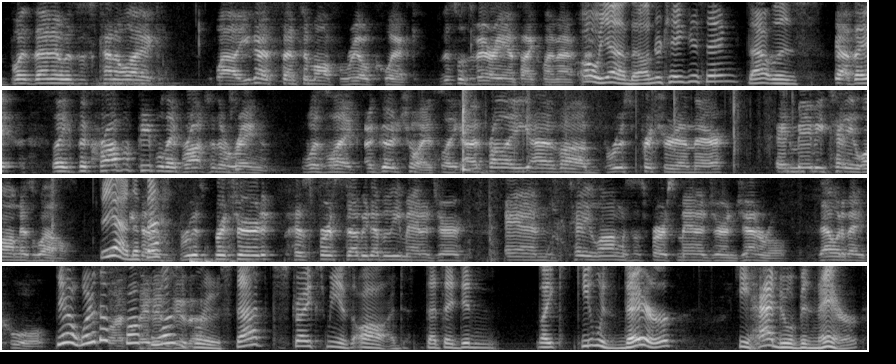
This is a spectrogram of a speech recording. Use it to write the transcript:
but then it was just kind of like, wow, you guys sent him off real quick. This was very anticlimactic. oh, yeah, the Undertaker thing? That was. Yeah, they like the crop of people they brought to the ring was like a good choice. Like I'd probably have uh, Bruce Pritchard in there, and maybe Teddy Long as well. Yeah, the Because fact. Bruce Pritchard, his first WWE manager, and Teddy Long was his first manager in general. That would have been cool. Yeah, where the fuck was that. Bruce? That strikes me as odd that they didn't. Like, he was there. He had to have been there.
